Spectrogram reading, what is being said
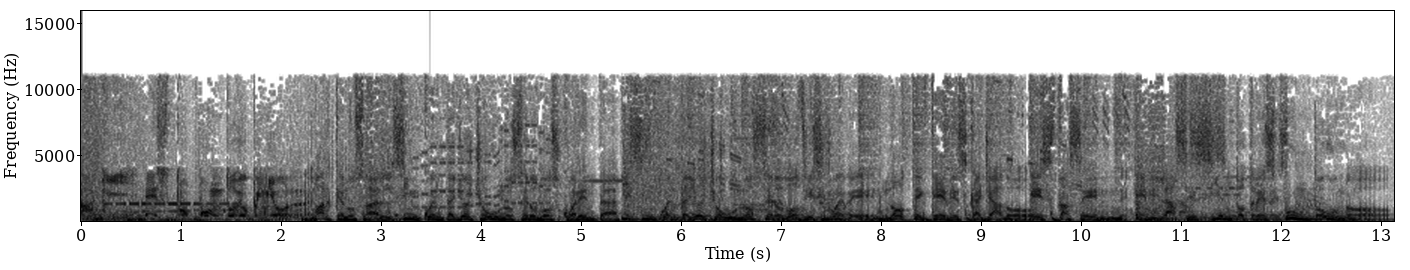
Aquí es tu punto de opinión. Márcanos al 581024 y 581029. No te quedes callado. Estás en Enlace 103.1.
